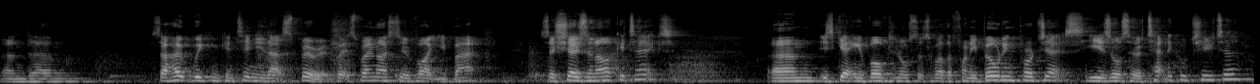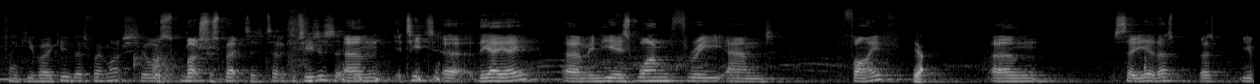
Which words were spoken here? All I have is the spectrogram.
And um, so I hope we can continue that spirit. But it's very nice to invite you back. So Sho's an architect. Um, he's getting involved in all sorts of other funny building projects. He is also a technical tutor. Thank you very good. That's very much. Always much respect to technical tutors. Um, he teach uh, the AA um, in years one, three, and five. Yeah. Um, so yeah, that's, that's you're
